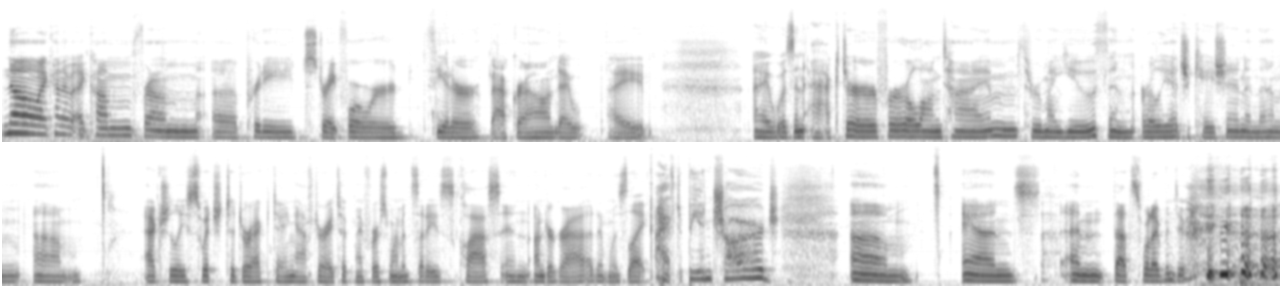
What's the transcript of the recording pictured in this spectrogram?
no. I kind of I come from a pretty straightforward theater background. I I I was an actor for a long time through my youth and early education, and then um, actually switched to directing after I took my first women's studies class in undergrad, and was like, I have to be in charge. Um, and and that's what I've been doing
